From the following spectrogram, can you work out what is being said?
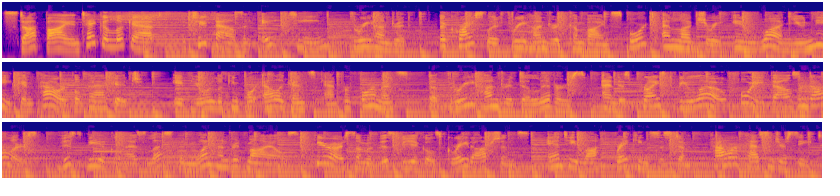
Stop by and take a look at the 2018 300. The Chrysler 300 combines sport and luxury in one unique and powerful package. If you're looking for elegance and performance, the 300 delivers and is priced below $40,000. This vehicle has less than 100 miles. Here are some of this vehicle's great options. Anti-lock braking system, power passenger seat,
